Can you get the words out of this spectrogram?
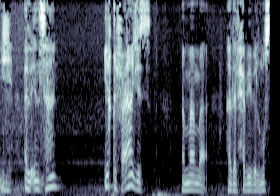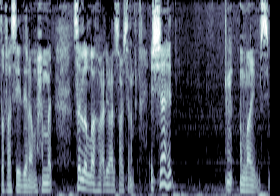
ي... الإنسان يقف عاجز أمام هذا الحبيب المصطفى سيدنا محمد صلى الله عليه وعلى اله وسلم. الشاهد الله يمس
